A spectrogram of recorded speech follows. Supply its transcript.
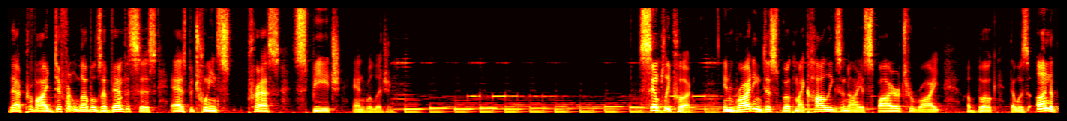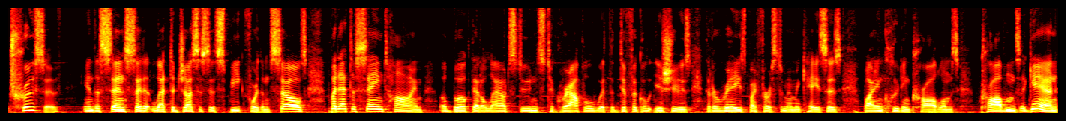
that provide different levels of emphasis as between press, speech, and religion. Simply put, in writing this book, my colleagues and I aspire to write a book that was unobtrusive in the sense that it let the justices speak for themselves, but at the same time, a book that allowed students to grapple with the difficult issues that are raised by First Amendment cases by including problems. Problems, again,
